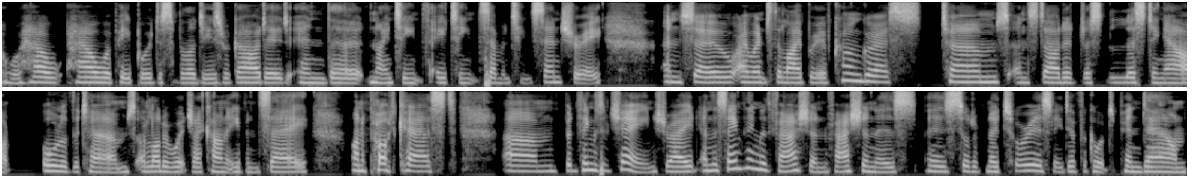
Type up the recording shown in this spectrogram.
well, how how were people with disabilities regarded in the 19th, 18th, 17th century, and so I went to the Library of Congress terms and started just listing out all of the terms, a lot of which I can't even say on a podcast. Um, but things have changed, right? And the same thing with fashion. Fashion is is sort of notoriously difficult to pin down.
